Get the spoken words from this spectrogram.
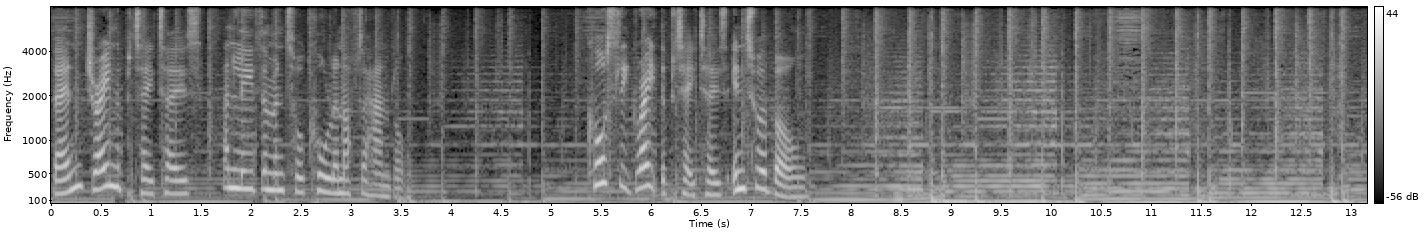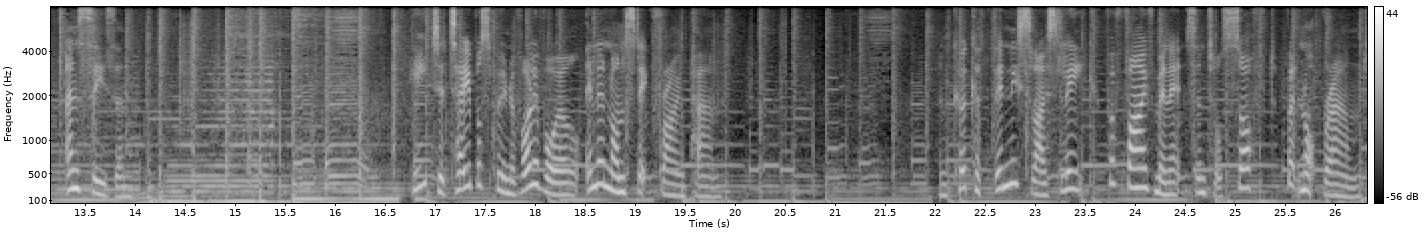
Then drain the potatoes and leave them until cool enough to handle. Coarsely grate the potatoes into a bowl. And season. Heat a tablespoon of olive oil in a non-stick frying pan and cook a thinly sliced leek for 5 minutes until soft but not browned.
